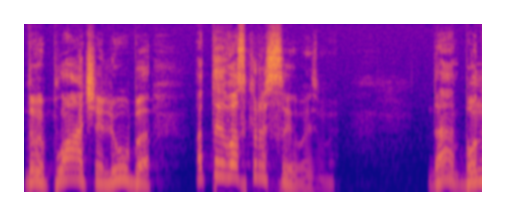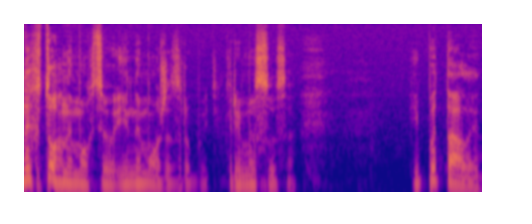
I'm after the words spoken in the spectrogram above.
Диви, плаче, любе, а ти воскреси візьми. Да? Бо ніхто не мог цього і не може зробити, крім Ісуса. І питали,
